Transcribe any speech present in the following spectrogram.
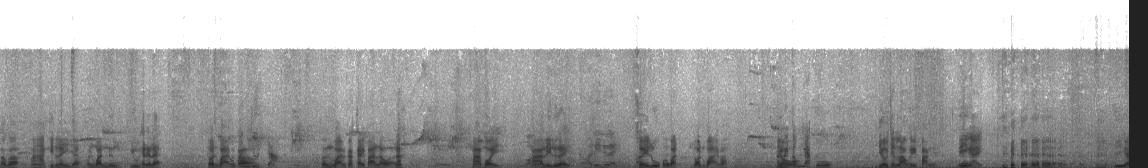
เราก็มาหากินอะไรอย่างเงี้ยวันวันๆหนึ่งอยู่แค่นี้แหละ ตอนหวานก็มันวัก็นหยุดอะตอนหวานมันก็ใกล้บ้านเราอะนะมาบ่อยมาเรื่อยอ๋อเรื่อยๆเคยรู้ประวัติดอนหวายป่ะๆทำเดี๋ยวไมต้องอยากรู้ เดี๋ยวจะเล่าให้ฟังนี่ไงนี่ไง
